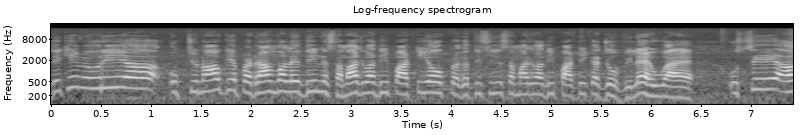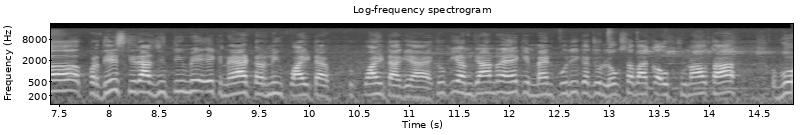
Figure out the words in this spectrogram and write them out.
देखिए मयूरी उपचुनाव के परिणाम वाले दिन समाजवादी पार्टी और प्रगतिशील समाजवादी पार्टी का जो विलय हुआ है उससे प्रदेश की राजनीति में एक नया टर्निंग पॉइंट पॉइंट आ गया है। क्योंकि हम जान रहे हैं कि मैनपुरी का जो लोकसभा का उपचुनाव था वो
